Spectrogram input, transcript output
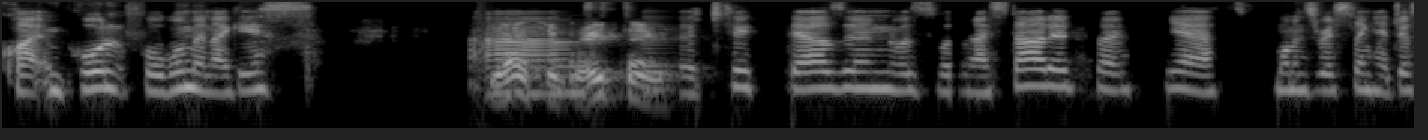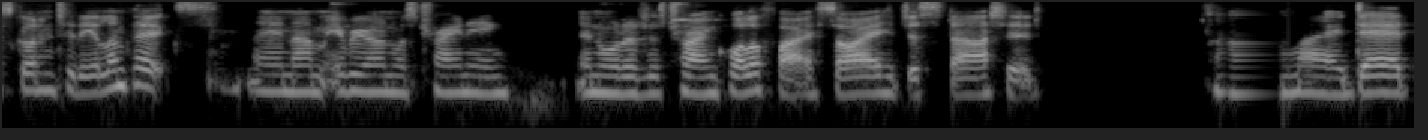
quite important for women, I guess. Yeah, it's a um, great thing. So 2000 was when I started. So yeah, women's wrestling had just got into the Olympics, and um, everyone was training in order to try and qualify. So I had just started. Uh, my dad,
